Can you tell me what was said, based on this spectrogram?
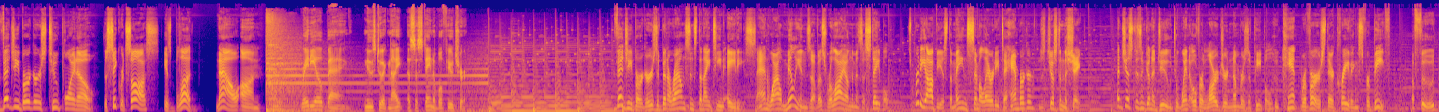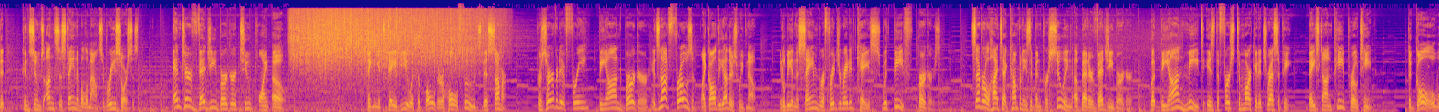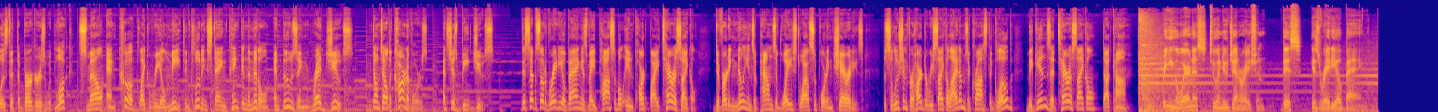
Veggie Burgers 2.0. The secret sauce is blood. Now on Radio Bang. News to ignite a sustainable future. Veggie burgers have been around since the 1980s, and while millions of us rely on them as a staple, it's pretty obvious the main similarity to hamburger is just in the shape. That just isn't going to do to win over larger numbers of people who can't reverse their cravings for beef, a food that consumes unsustainable amounts of resources. Enter Veggie Burger 2.0, making its debut at the Boulder Whole Foods this summer. Preservative free, Beyond Burger, it's not frozen like all the others we've known. It'll be in the same refrigerated case with beef burgers. Several high tech companies have been pursuing a better veggie burger, but Beyond Meat is the first to market its recipe, based on pea protein. The goal was that the burgers would look, smell, and cook like real meat, including staying pink in the middle and oozing red juice. Don't tell the carnivores, that's just beet juice. This episode of Radio Bang is made possible in part by TerraCycle, diverting millions of pounds of waste while supporting charities. The solution for hard to recycle items across the globe begins at TerraCycle.com. Bringing awareness to a new generation. This is Radio Bang.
